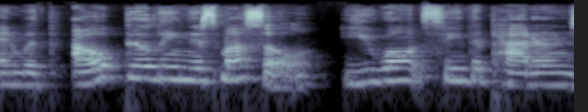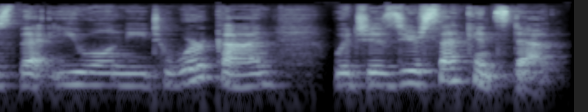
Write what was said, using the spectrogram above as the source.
And without building this muscle, you won't see the patterns that you will need to work on, which is your second step.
